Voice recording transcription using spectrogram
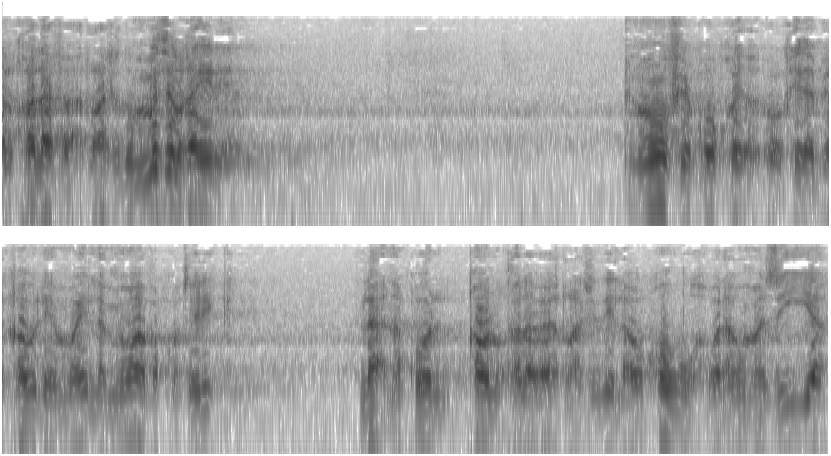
الخلفاء الراشدون مثل غيرهم؟ إن وفقوا أخذ بقولهم وإن لم يوافقوا ترك لا نقول قول الخلفاء الراشدين له قوة وله مزية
